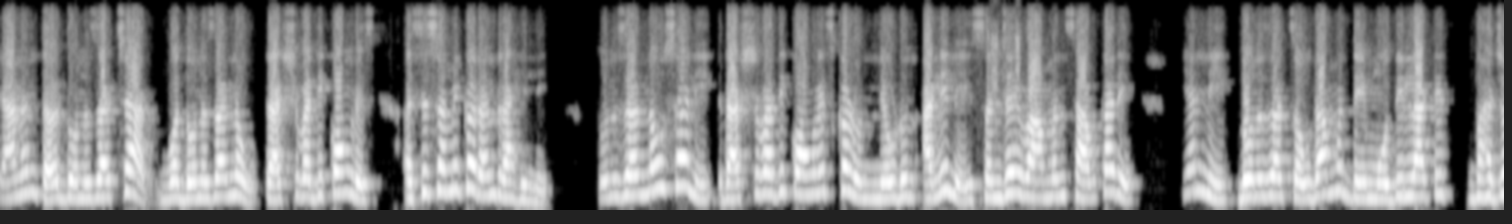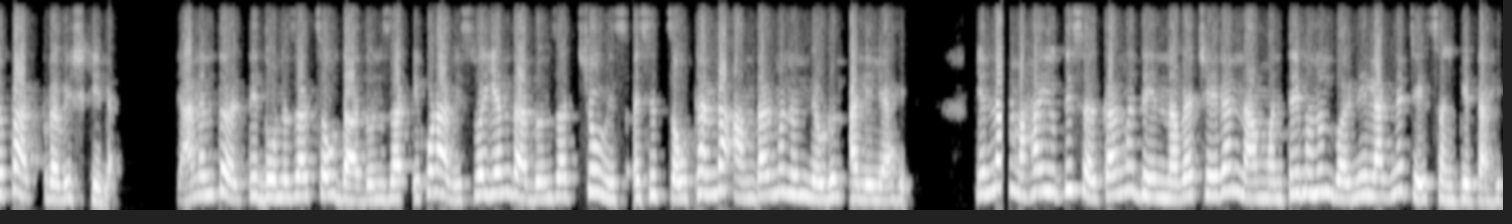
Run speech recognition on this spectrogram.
त्यानंतर दोन हजार चार व दोन हजार नऊ राष्ट्रवादी काँग्रेस असे समीकरण राहिले. दोन हजार नऊ साली राष्ट्रवादी काँग्रेसकडून निवडून आलेले संजय वामन सावकारे यांनी दोन हजार चौदा मध्ये मोदी लाटेत भाजपात प्रवेश केला. त्यानंतर ते दोन हजार चौदा दोन हजार एकोणावीस व यंदा दोन हजार चोवीस असे चौथ्यांदा आमदार म्हणून निवडून आलेले आहेत. यंदा महायुती सरकारमध्ये नव्या चेहऱ्यांना मंत्री म्हणून वर्णी लागण्याचे संकेत आहेत.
